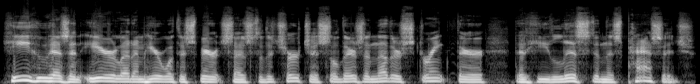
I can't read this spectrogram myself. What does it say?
He who has an ear, let him hear what the Spirit says to the churches. So there's another strength there that he lists in this passage.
